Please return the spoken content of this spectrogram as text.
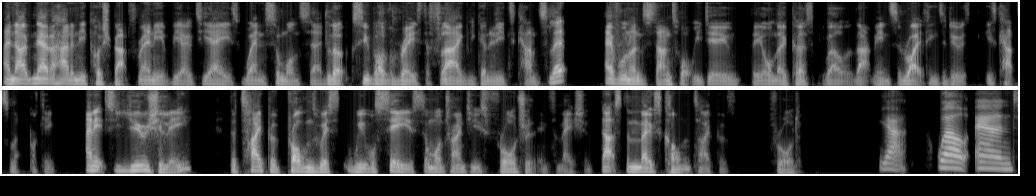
And I've never had any pushback from any of the OTAs when someone said, look, Superhog have raised the flag, you're going to need to cancel it. Everyone understands what we do. They all know perfectly well that that means the right thing to do is, is cancel that booking. And it's usually the type of problems we, we will see is someone trying to use fraudulent information. That's the most common type of fraud. Yeah. Well, and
